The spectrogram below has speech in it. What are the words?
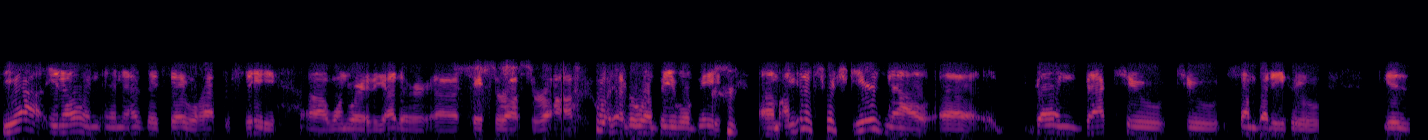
Yeah, you know, and and as they say, we'll have to see uh, one way or the other. Uh, que sera, sera. Whatever will be, will be. Um, I'm going to switch gears now, uh, going back to to somebody who is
